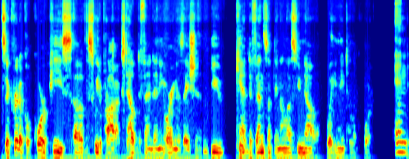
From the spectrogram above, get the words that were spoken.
it's a critical core piece of the suite of products to help defend any organization. You can't defend something unless you know what you need to look for. And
